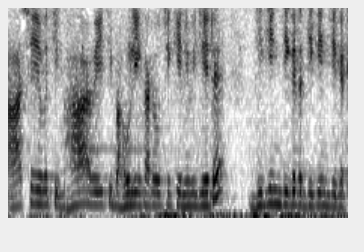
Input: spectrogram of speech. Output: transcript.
ආශේවති භාවේති බහුලී කරෝති කියන විදිහට දිගින් දිගට දිගින් දිගට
